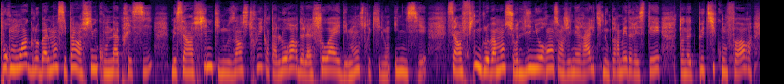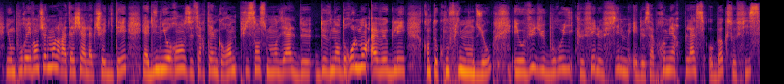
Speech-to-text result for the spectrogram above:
Pour moi, globalement, c'est pas un film qu'on apprécie, mais c'est un film qui nous instruit quant à l'horreur de la Shoah et des monstres qui l'ont initié. C'est un film globalement sur l'ignorance en général qui nous permet de rester dans notre petit confort et on pourrait éventuellement le rattacher à l'actualité et à l'ignorance de certaines grandes puissances mondiales de, devenant drôlement aveuglées quant aux conflits mondiaux. Et au vu du bruit que fait le film et de sa première place au box-office,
